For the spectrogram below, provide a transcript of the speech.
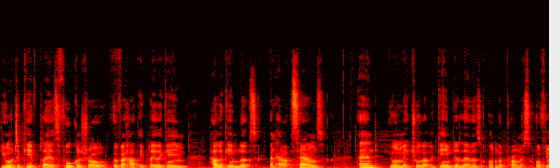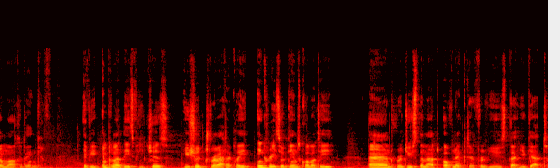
you want to give players full control over how they play the game, how the game looks, and how it sounds, and you want to make sure that the game delivers on the promise of your marketing. If you implement these features, you should dramatically increase your game's quality and reduce the amount of negative reviews that you get.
